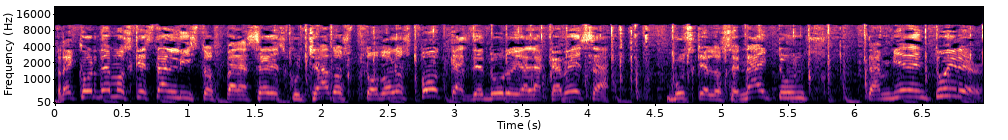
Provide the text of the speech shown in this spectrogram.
Recordemos que están listos para ser escuchados todos los podcasts de Duro y a la cabeza. Búsquelos en iTunes, también en Twitter,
